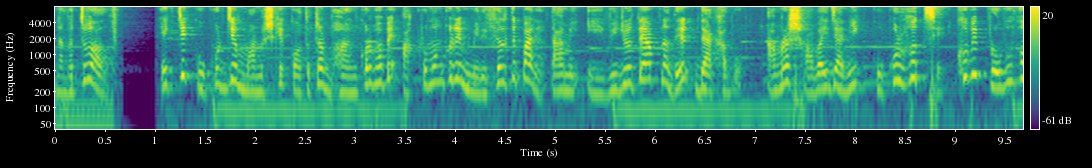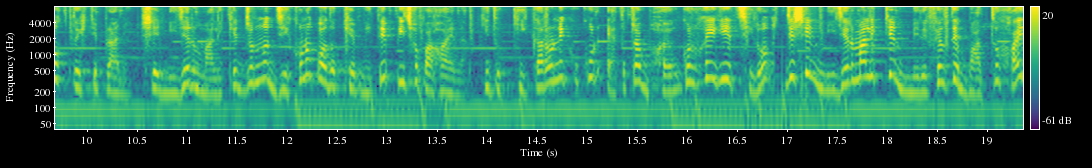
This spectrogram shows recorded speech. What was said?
নাম্বার টুয়েলভ একটি কুকুর যে মানুষকে কতটা ভয়ঙ্করভাবে আক্রমণ করে মেরে ফেলতে পারে, তা আমি এই ভিডিওতে আপনাদের দেখাবো। আমরা সবাই জানি কুকুর হচ্ছে খুবই প্রভুভক্ত একটি প্রাণী। সে নিজের মালিকের জন্য যে কোনো পদক্ষেপ নিতে পিছপা হয় না। কিন্তু কি কারণে কুকুর এতটা ভয়ঙ্কর হয়ে গিয়েছিল যে সে নিজের মালিককে মেরে ফেলতে বাধ্য হয়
